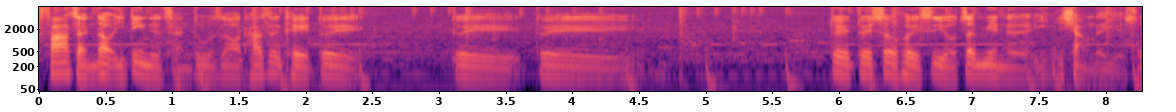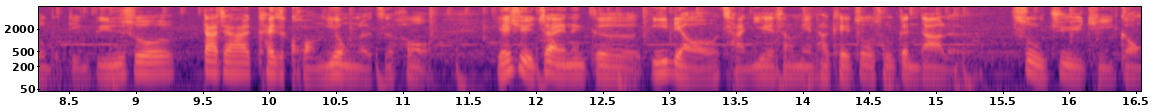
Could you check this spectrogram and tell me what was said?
发展到一定的程度之后，他是可以对对对对对社会是有正面的影响的，也说不定。比如说，大家开始狂用了之后，也许在那个医疗产业上面，它可以做出更大的数据提供，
